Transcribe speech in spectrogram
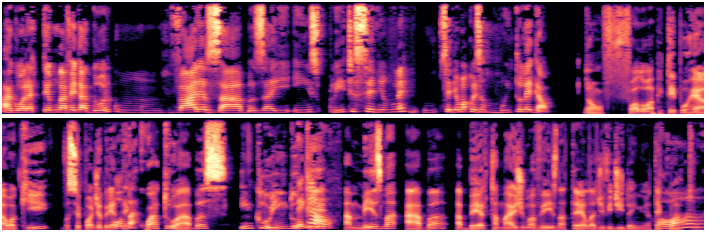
Agora, ter um navegador com várias abas aí em split seria, um seria uma coisa muito legal. Não, follow-up em tempo real aqui, você pode abrir Opa. até quatro abas, incluindo a mesma aba aberta mais de uma vez na tela, dividida em até oh, quatro.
